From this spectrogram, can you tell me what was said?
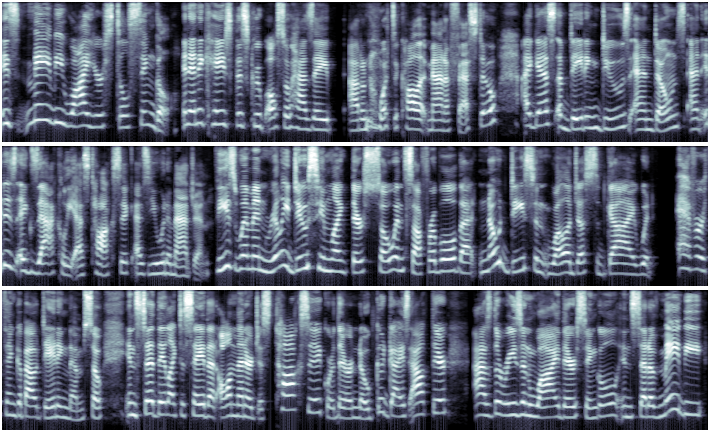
is maybe why you're still single. In any case, this group also has a I don't know what to call it, manifesto, I guess, of dating do's and don'ts, and it is exactly as toxic as you would imagine. These women really do seem like they're so insufferable that no decent, well adjusted guy would ever think about dating them. So instead, they like to say that all men are just toxic or there are no good guys out there as the reason why they're single, instead of maybe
